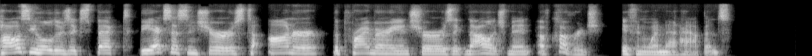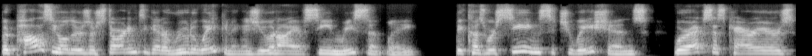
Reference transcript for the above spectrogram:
Policyholders expect the excess insurers to honor the primary insurer's acknowledgement of coverage if and when that happens. But policyholders are starting to get a rude awakening, as you and I have seen recently, because we're seeing situations where excess carriers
